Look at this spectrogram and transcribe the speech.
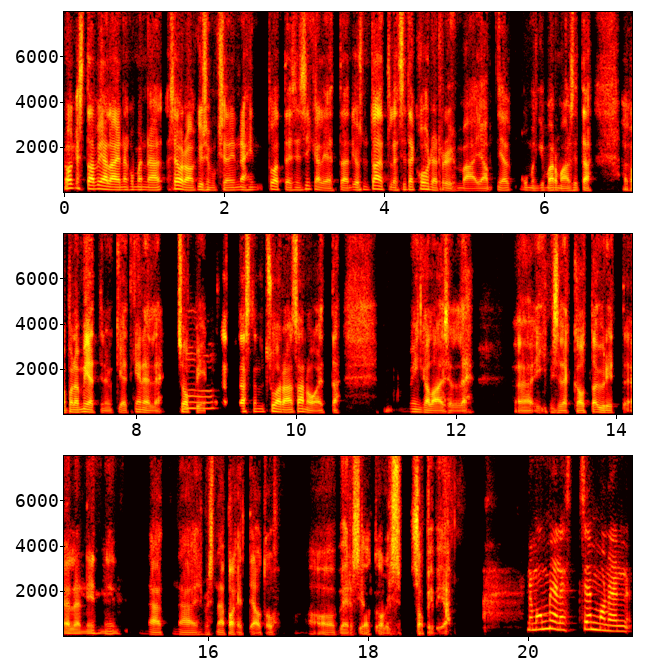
no oikeastaan vielä ennen kuin mennään seuraavaan kysymykseen, niin näihin tuotteisiin sikäli, että jos nyt ajattelet sitä kohderyhmää ja, ja kumminkin varmaan sitä aika paljon miettinytkin, että kenelle sopii, mm. tästä nyt suoraan sanoa, että minkälaiselle ö, ihmiselle kautta yrittäjälle, niin, niin nämä, nämä, esimerkiksi nämä pakettiautoversiot olisi sopivia. No mun mielestä semmoinen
